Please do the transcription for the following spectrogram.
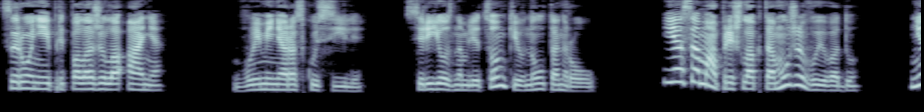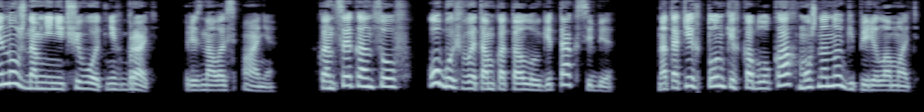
С иронией предположила Аня. Вы меня раскусили. С серьезным лицом кивнул Танроу. Я сама пришла к тому же выводу. Не нужно мне ничего от них брать, призналась Аня. В конце концов, обувь в этом каталоге так себе. На таких тонких каблуках можно ноги переломать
